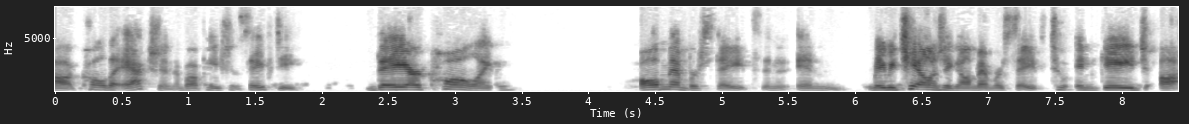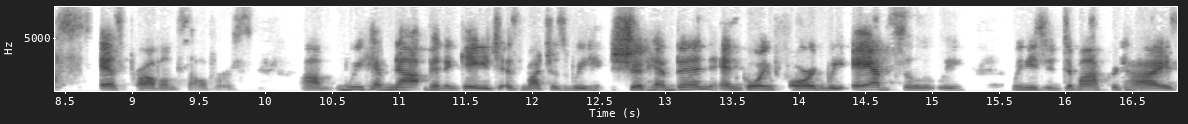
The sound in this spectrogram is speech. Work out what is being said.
uh, call to action about patient safety they are calling all member states and, and maybe challenging all member states to engage us as problem solvers. Um, we have not been engaged as much as we should have been, and going forward, we absolutely we need to democratize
